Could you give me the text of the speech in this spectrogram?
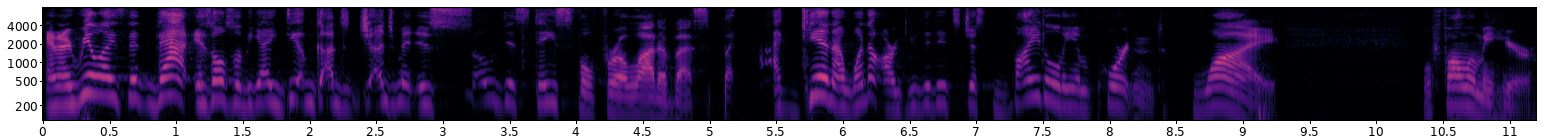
And I realize that that is also the idea of God's judgment is so distasteful for a lot of us. But again, I want to argue that it's just vitally important. Why? Well, follow me here.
